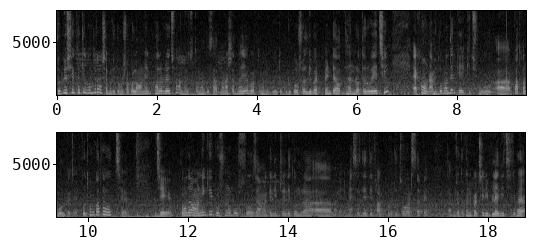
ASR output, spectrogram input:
সুপ্রিয় শিক্ষার্থী বন্ধুরা, আশা করি তোমরা সকলে অনেক ভালো রয়েছো। আমি হচ্ছে তোমাদের সাদমান আসাদ ভাইয়া, বর্তমানে বুয়েটে পুরকৌশল ডিপার্টমেন্টে অধ্যয়নরত রয়েছি। এখন আমি তোমাদেরকে কিছু কথা বলতে চাই। প্রথম কথা হচ্ছে যে, তোমাদের অনেকেই প্রশ্ন করছ যে, আমাকে লিটারালি তোমরা মানে মেসেজ দিয়ে দিয়ে ফ্লাট করে দিচ্ছ হোয়াটসঅ্যাপে তো আমি যতক্ষণই পারছি রিপ্লাই দিচ্ছি যে, ভাইয়া,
